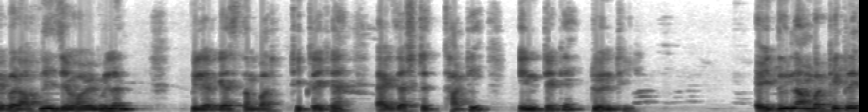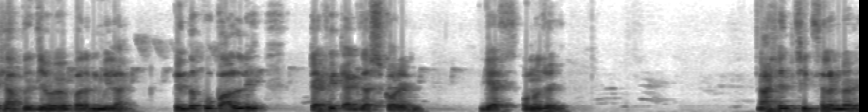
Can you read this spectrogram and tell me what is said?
এবার আপনি যেভাবে মিলেন প্লেয়ার গ্যাস নাম্বার ঠিক রেখে অ্যাডজাস্টে থার্টি ইনটেকে টোয়েন্টি এই দুই নাম্বার ঠিক রেখে আপনি যেভাবে পারেন মিলান। কিন্তু প্রপারলি ট্রাফিক অ্যাডজাস্ট করেন গ্যাস অনুযায়ী। আসেন সিক্স সিলিন্ডারে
